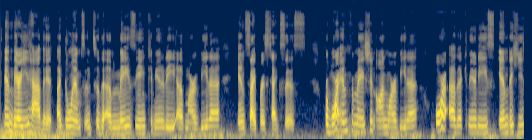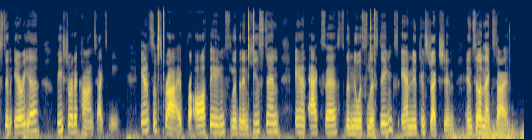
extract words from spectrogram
And there you have it, a glimpse into the amazing community of Marvida in Cypress, Texas. For more information on Marvida or other communities in the Houston area, be sure to contact me and subscribe for all things living in Houston and access the newest listings and new construction. Until next time.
